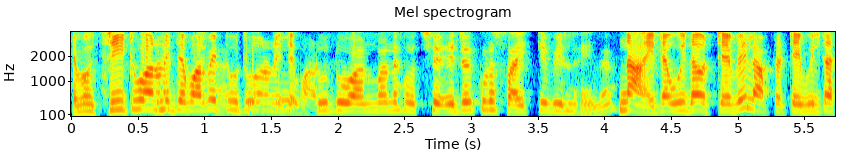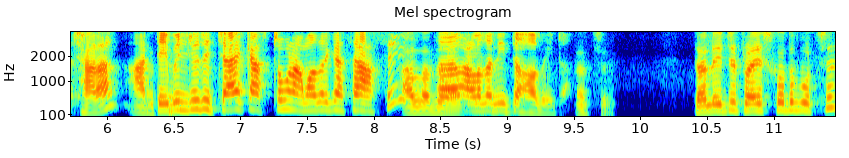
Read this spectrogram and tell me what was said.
এবং থ্রি টু ওয়ান নিতে পারবে টু টু ওয়ান নিতে পারবে। টু টু ওয়ান মানে হচ্ছে এটার কোনো সাইড টেবিল নাই না? না এটা উইদাউট টেবিল আপনার টেবিলটা ছাড়া। আর টেবিল যদি চায় কাস্টমার আমাদের কাছে আসে আলাদা- নিতে হবে এটা। আচ্ছা। তাহলে এটার প্রাইস কত পড়ছে?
